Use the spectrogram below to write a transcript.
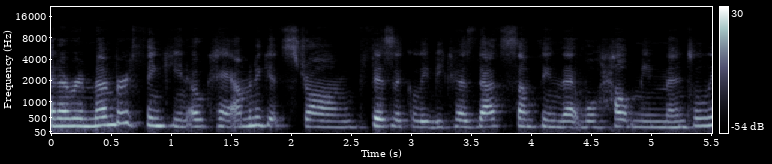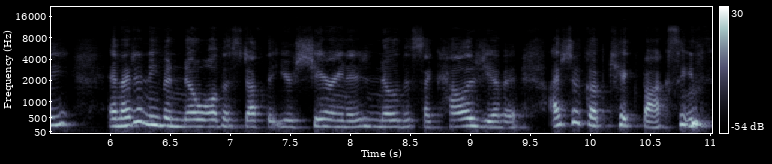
And I remember thinking, okay, I'm going to get strong physically because that's something that will help me mentally. And I didn't even know all the stuff that you're sharing. I didn't know the psychology of it. I took up kickboxing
